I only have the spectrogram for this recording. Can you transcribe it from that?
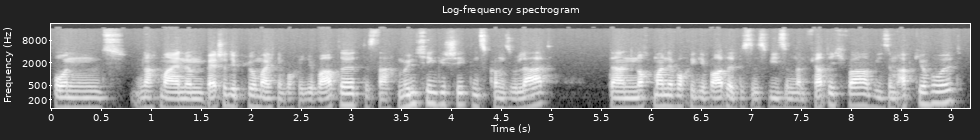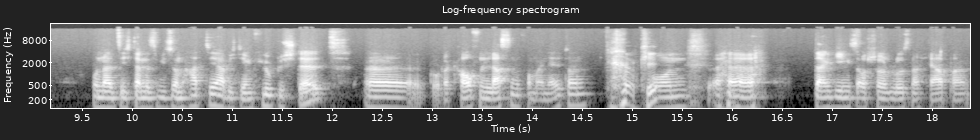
Und nach meinem Bachelor-Diplom habe ich eine Woche gewartet, das nach München geschickt ins Konsulat dann nochmal eine Woche gewartet, bis das Visum dann fertig war, Visum abgeholt. Und als ich dann das Visum hatte, habe ich den Flug bestellt äh, oder kaufen lassen von meinen Eltern. Okay. Und äh, dann ging es auch schon los nach Japan.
